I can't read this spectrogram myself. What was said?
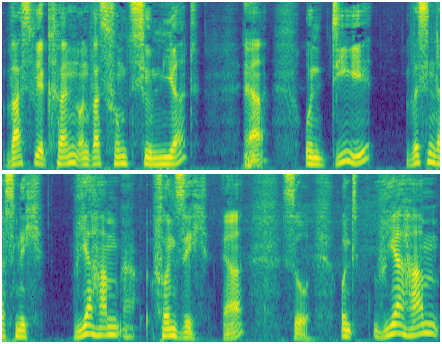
was wir können und was funktioniert. Ja. ja. Und die wissen das nicht. Wir haben ja. von sich, ja. So. Und wir haben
